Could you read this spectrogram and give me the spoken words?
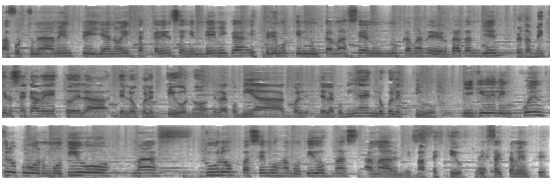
Afortunadamente ya no hay estas carencias endémicas. Esperemos que nunca más sean nunca más de verdad también. Pero también que no se acabe esto de, la, de lo colectivo, ¿no? De la comida de la comida en lo colectivo. Y que del encuentro por motivos más duros pasemos a motivos más amables. Más festivos, claro. Exactamente.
